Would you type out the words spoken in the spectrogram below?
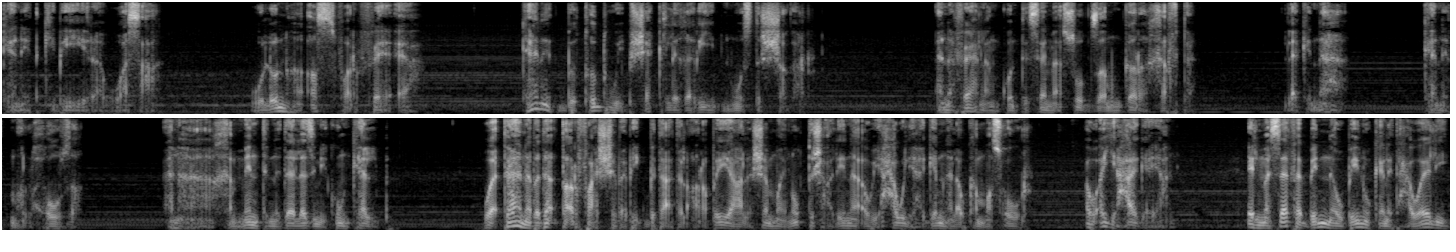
كانت كبيرة وواسعة ولونها أصفر فائع كانت بتضوي بشكل غريب من وسط الشجر. أنا فعلا كنت سامع صوت زنجرة خافتة لكنها كانت ملحوظة. أنا خمنت إن ده لازم يكون كلب. وقتها أنا بدأت أرفع الشبابيك بتاعة العربية علشان ما ينطش علينا أو يحاول يهاجمنا لو كان مسعور أو أي حاجة يعني. المسافة بيننا وبينه كانت حوالي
